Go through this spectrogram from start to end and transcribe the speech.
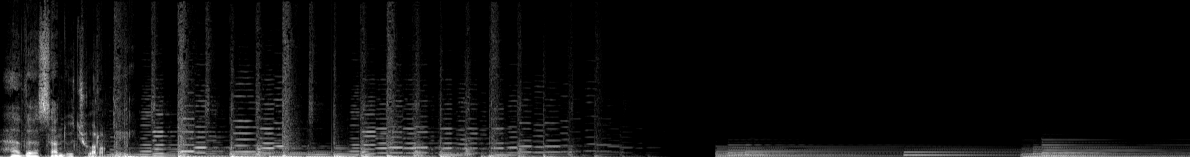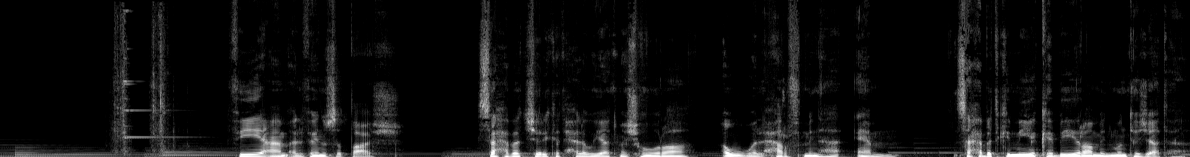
هذا ساندويتش ورقي. في عام 2016 سحبت شركة حلويات مشهورة أول حرف منها M. سحبت كمية كبيرة من منتجاتها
